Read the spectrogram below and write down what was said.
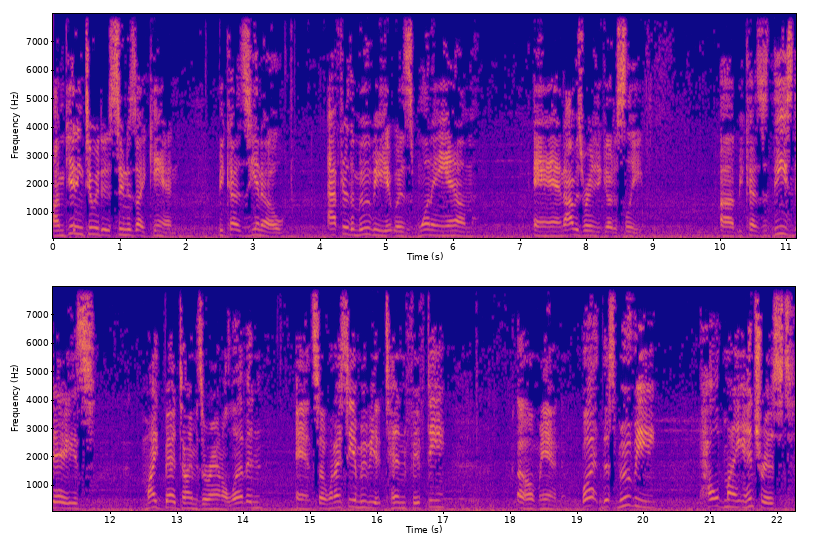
I'm getting to it as soon as I can because, you know, after the movie it was 1 a.m. and I was ready to go to sleep. Uh, because these days my bedtime is around 11 and so when I see a movie at 10:50 oh man. But this movie held my interest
